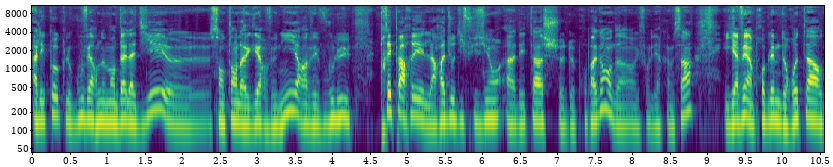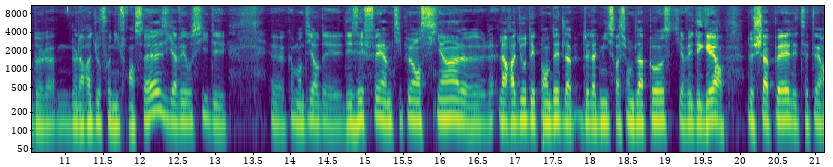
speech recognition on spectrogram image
à l'époque, le gouvernement d'Aladier, euh, sentant la guerre venir, avait voulu préparer la radiodiffusion à des tâches de propagande, hein, il faut le dire comme ça. Il y avait un problème de retard de la, de la radiophonie française. Il y avait aussi des, euh, comment dire, des, des, effets un petit peu anciens. la radio dépendait de l'administration de, de, la Poste. Il y avait des guerres de chapelle, etc.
